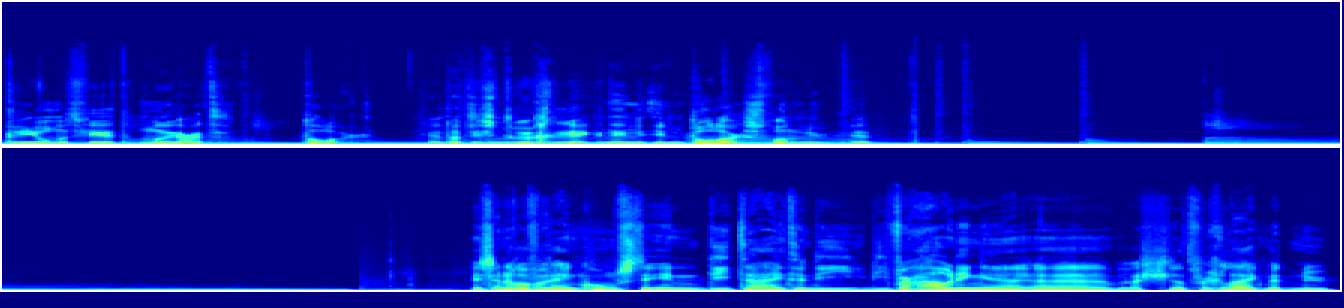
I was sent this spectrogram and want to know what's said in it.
340 miljard dollar. En dat is teruggerekend in, in dollars van nu. Hè. Zijn er overeenkomsten in die tijd en die, die verhoudingen, eh, als je dat vergelijkt met nu?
